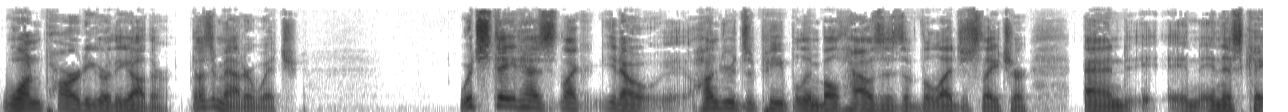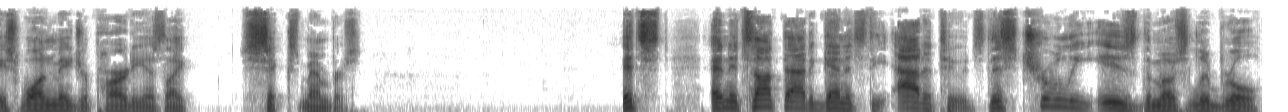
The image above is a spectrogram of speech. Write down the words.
one party or the other? Doesn't matter which. Which state has like you know hundreds of people in both houses of the legislature, and in in this case, one major party has like six members. It's and it's not that again; it's the attitudes. This truly is the most liberal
